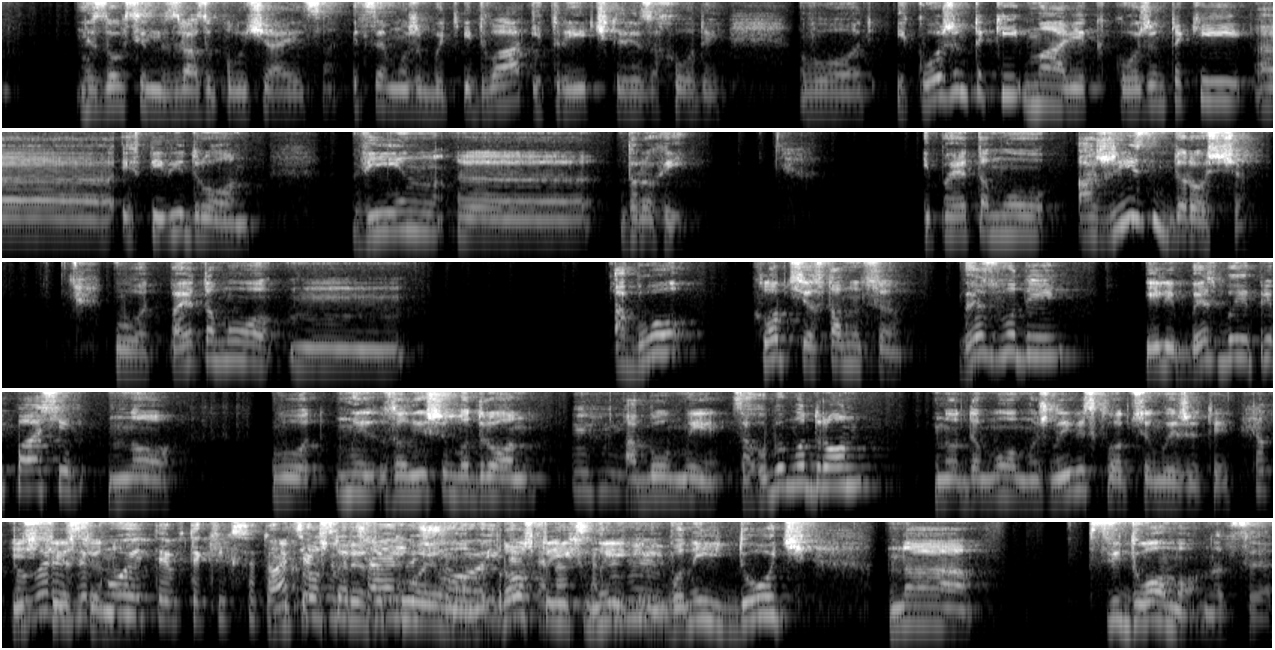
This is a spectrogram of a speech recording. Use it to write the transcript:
Не зовсім не зразу виходить. І це може бути і два, і три, і чотири заходи. Вот. І кожен такий Mavic, кожен такий е, FPV-дрон, він е, дорогий. І поэтому, а жизнь дорожча. Вот. Поэтому або хлопці остануться без води, або без боєприпасів, но от, ми залишимо дрон, або ми загубимо дрон, але дамо можливість хлопцям вижити. Тобто ви ризикуєте в таких Ми ситуаціях, просто звичайно, ризикуємо, ми просто їх, ми, Мгм. вони йдуть на свідомо на це.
